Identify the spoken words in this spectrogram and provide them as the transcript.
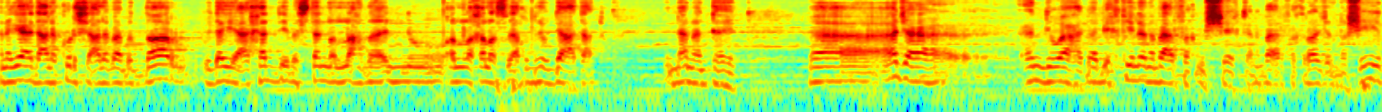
أنا قاعد على كرسي على باب الدار وضيق خدي بستنى اللحظة إنه الله خلص ياخذ الوداعة بتاعته إن أنا انتهيت. فأجا عندي واحد ما بيحكي لي أنا بعرفك مش هيك أنا بعرفك راجل نشيط.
